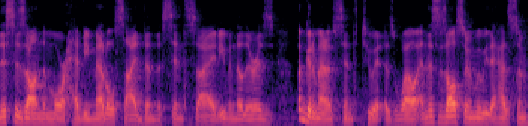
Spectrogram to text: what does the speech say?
This is on the more heavy metal side than the synth side, even though there is a good amount of synth to it as well. And this is also a movie that has some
